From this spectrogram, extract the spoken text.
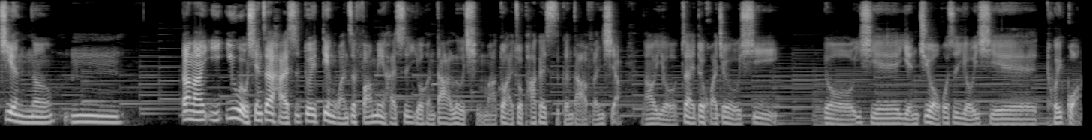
见呢？嗯，当然，因因为我现在还是对电玩这方面还是有很大的热情嘛，都还做 podcast 跟大家分享，然后有在对怀旧游戏有一些研究，或是有一些推广。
